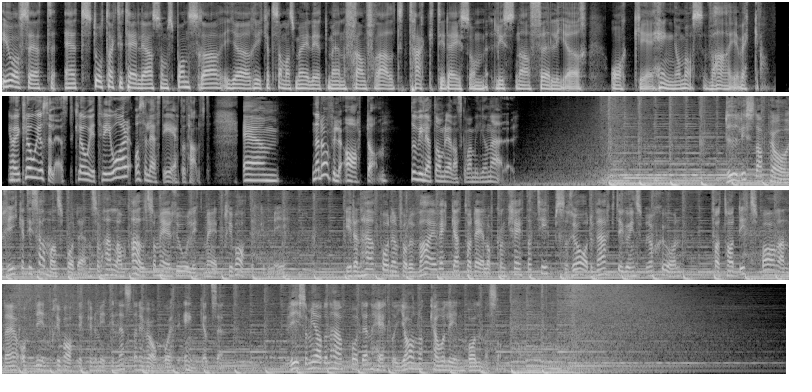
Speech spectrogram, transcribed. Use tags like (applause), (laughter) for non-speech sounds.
Oavsett, ett stort tack till Telia som sponsrar, gör Rika Tillsammans möjligt, men framför allt tack till dig som lyssnar, följer och eh, hänger med oss varje vecka. Jag har ju Chloe och Celeste. Chloe är tre år och Celeste är ett och ett halvt. Ehm, när de fyller 18, då vill jag att de redan ska vara miljonärer. Du lyssnar på Rika Tillsammans-podden som handlar om allt som är roligt med privatekonomi. I den här podden får du varje vecka ta del av konkreta tips, råd, verktyg och inspiration för att ta ditt sparande och din privatekonomi till nästa nivå på ett enkelt sätt. Vi som gör den här podden heter Jan och Caroline Bolmesson.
